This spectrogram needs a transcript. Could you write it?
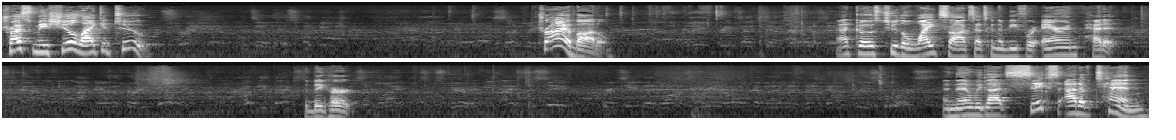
Trust me, she'll like it too. Try a bottle. That goes to the White Sox. That's going to be for Aaron Pettit. The big hurt. And then we got 6 out of 10.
